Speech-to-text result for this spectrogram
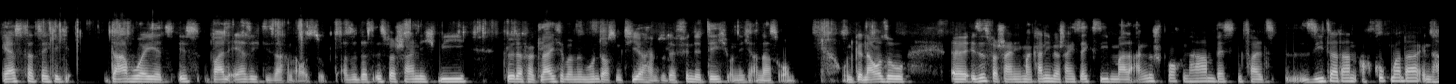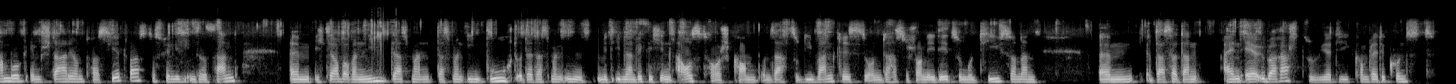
er ist tatsächlich da, wo er jetzt ist, weil er sich die Sachen aussucht. Also das ist wahrscheinlich wie blöder Vergleich, aber mit dem Hund aus dem Tierheim. So, der findet dich und nicht andersrum. Und genauso äh, ist es wahrscheinlich, man kann ihn wahrscheinlich sechs, sieben Mal angesprochen haben. Bestenfalls sieht er dann, ach guck mal da, in Hamburg im Stadion passiert was. Das finde ich interessant. Ähm, ich glaube aber nie, dass man, dass man ihn bucht oder dass man ihn mit ihm dann wirklich in Austausch kommt und sagt, so die Wand kriegst du und hast du schon eine Idee zum Motiv, sondern ähm, dass er dann einen eher überrascht, so wie er die komplette Kunst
